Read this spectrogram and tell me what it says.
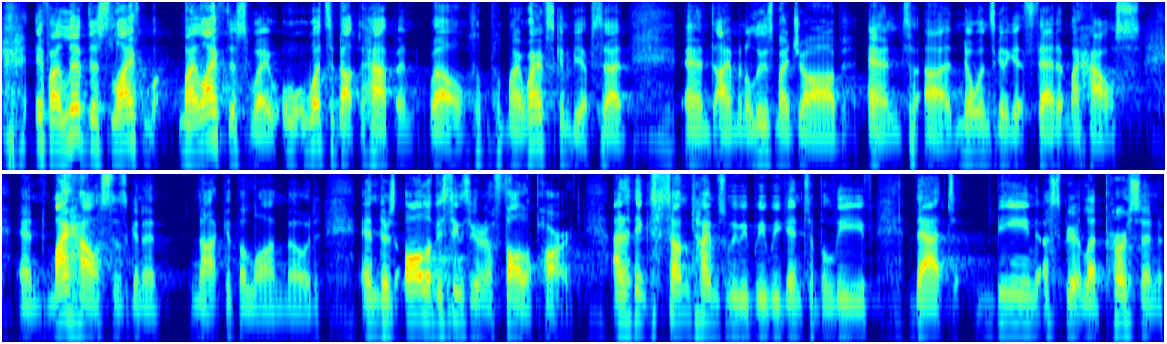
If I live this life, my life this way, what's about to happen? Well, my wife's gonna be upset, and I'm gonna lose my job, and uh, no one's gonna get fed at my house, and my house is gonna not get the lawn mowed. And there's all of these things that are going to fall apart. And I think sometimes we, we begin to believe that being a spirit led person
